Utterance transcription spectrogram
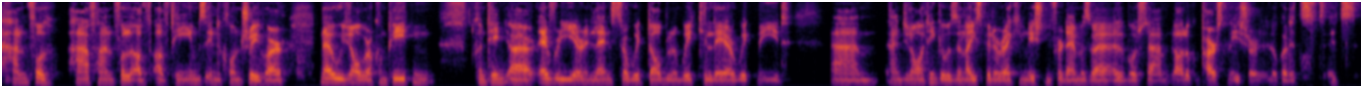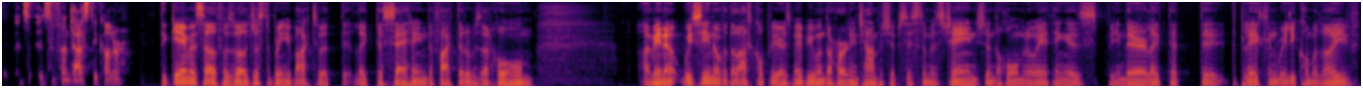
handful, half handful of, of teams in the country where now you know we're competing continue uh, every year in Leinster with Dublin, with Kildare, with Meath. Um, and you know, I think it was a nice bit of recognition for them as well. But um, no, look, personally, sure, look, it's it's it's it's a fantastic honour the game itself as well, just to bring you back to it, like the setting, the fact that it was at home. I mean, uh, we've seen over the last couple of years, maybe when the hurling championship system has changed and the home and away thing has been there, like that the, the place can really come alive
